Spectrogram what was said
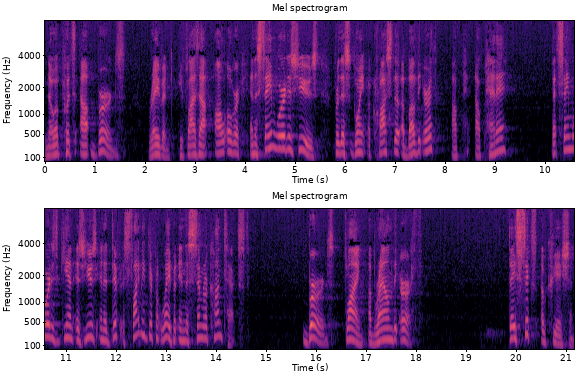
Noah puts out birds, raven. He flies out all over, and the same word is used for this going across the above the earth, alpene, that same word is again is used in a, diff- a slightly different way, but in the similar context. Birds flying around the earth. Day six of creation.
